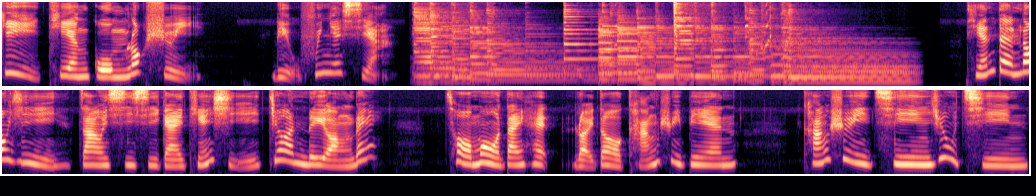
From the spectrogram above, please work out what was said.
记天公落水，留分一下。田地落雨，早起世界天时转亮嘞。草木带黑，来到坑水边，坑水清又清，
